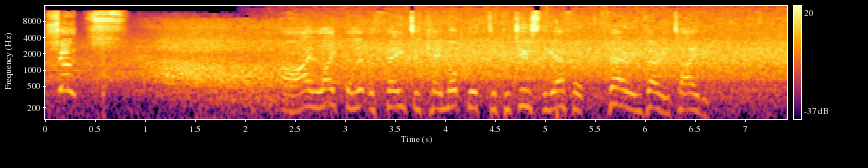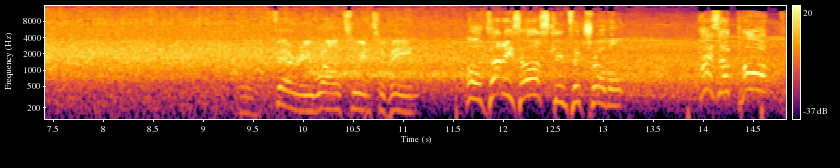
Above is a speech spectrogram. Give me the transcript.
Shoots! Oh, I like the little feint he came up with to produce the effort. Very, very tidy. Very well to intervene. Oh, that is asking for trouble. Has a pop!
